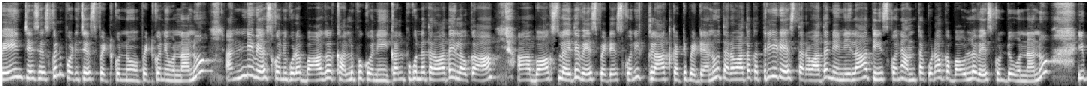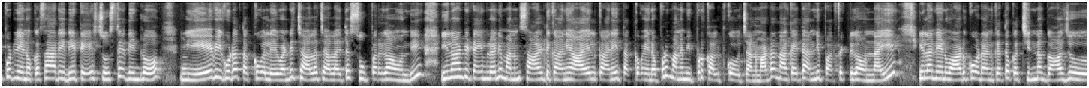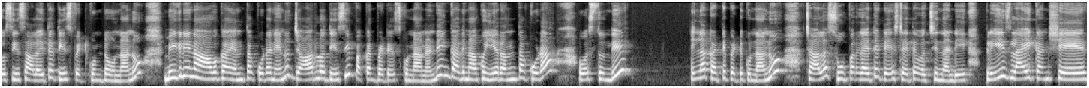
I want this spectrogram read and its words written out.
వేయించేసేసుకొని పొడి చేసి పెట్టుకుని పెట్టుకొని ఉన్నాను. అన్ని వేసుకొని కూడా బాగా కలుపుకొని కలుపుకున్న తర్వాత ఇలా ఒక బాక్స్లో అయితే వేసి పెట్టేసుకొని క్లాత్ కట్టి పెట్టాను. తర్వాత ఒక త్రీ డేస్ తర్వాత నేను ఇలా తీసుకొని అంతా కూడా ఒక బౌల్లో వేసుకుంటూ ఉన్నాను. ఇప్పుడు నేను ఒకసారి ఇది టేస్ట్ చూస్తే దీంట్లో ఏవి కూడా తక్కువ లేవండి. చాలా చాలా అయితే సూపర్గా ఉంది. ఇలాంటి టైంలోనే మనం సాల్ట్ కానీ ఆయిల్ కానీ తక్కువైనప్పుడు మనం ఇప్పుడు కలుపుకోవచ్చు అనమాట నాకైతే అన్ని పర్ఫెక్ట్గా ఉన్నాయి. ఇలా నేను వాడుకోవడానికి అయితే ఒక చిన్న గాజు సీసాలు అయితే తీసి పెట్టుకుంటూ ఉన్నాను. మిగిలిన ఆవకాయ అంతా కూడా నేను జార్లో తీసి పక్కన పెట్టేసుకున్నానండి. ఇంకా అది నాకు ఇయర్ అంతా కూడా వస్తుంది. ఇలా కట్టి పెట్టుకున్నాను. చాలా సూపర్గా అయితే టేస్ట్ అయితే వచ్చిందండి. Please like and share.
